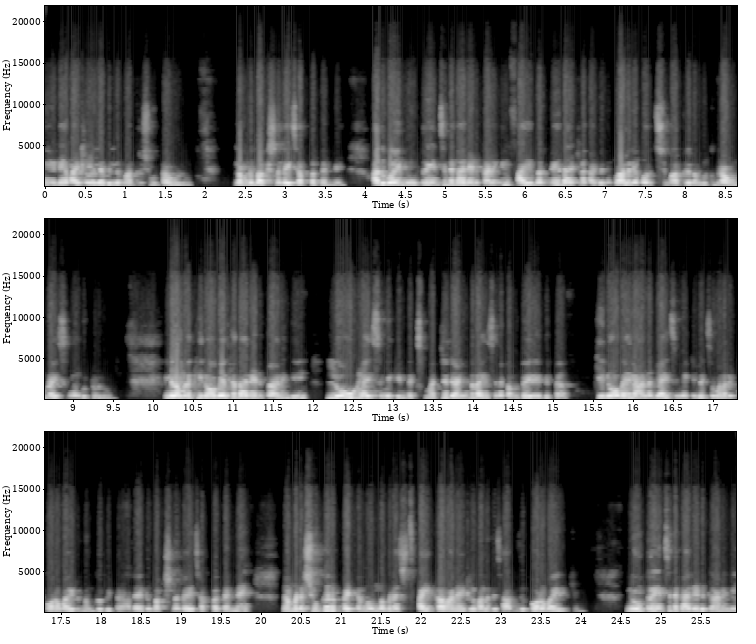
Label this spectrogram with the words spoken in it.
മീഡിയം ആയിട്ടുള്ള ലെവലിൽ മാത്രമേ ഷൂട്ട് ആവുള്ളൂ. നമ്മൾ ഭക്ഷണം കഴിച്ച അപ്പം തന്നെ. അതുപോലെ ന്യൂട്രിയൻസിന്റെ കാര്യം എടുക്കുകയാണെങ്കിൽ ഫൈബറിന്റെതായിട്ടുള്ള കണ്ടന്റ് വളരെ കുറച്ച് മാത്രമേ നമുക്ക് ബ്രൗൺ റൈസിൽ നിന്നും കിട്ടുള്ളൂ. ഇനി നമ്മൾ കിനോവയിലത്തെ കാര്യം എടുക്കുകയാണെങ്കിൽ ലോ ഗ്ലൈസമിക് ഇൻഡെക്സ് മറ്റ് രണ്ട് റൈസിനെ കമ്പയർ ചെയ്തിട്ട് കിനോവയിലാണ് ഗ്ലൈസമിക് ഇൻഡെക്സ് വളരെ കുറവായിട്ട് നമുക്ക് കിട്ടുക. അതായത് ഭക്ഷണം കഴിച്ചപ്പോൾ തന്നെ നമ്മുടെ ഷുഗർ പെട്ടെന്നൊന്നും നമ്മുടെ സ്പൈക്ക് ആവാനായിട്ടുള്ള വളരെ സാധ്യത കുറവായിരിക്കും. ന്യൂട്രിയൻസിന്റെ കാര്യം എടുക്കുകയാണെങ്കിൽ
